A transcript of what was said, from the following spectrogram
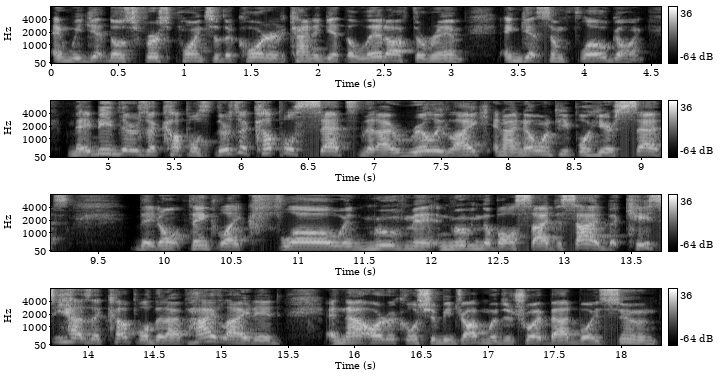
and we get those first points of the quarter to kind of get the lid off the rim and get some flow going. Maybe there's a couple there's a couple sets that I really like and I know when people hear sets they don't think like flow and movement and moving the ball side to side. But Casey has a couple that I've highlighted, and that article should be dropping with Detroit Bad Boys soon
